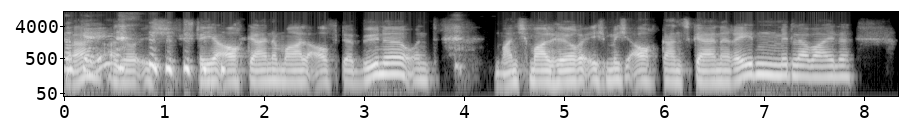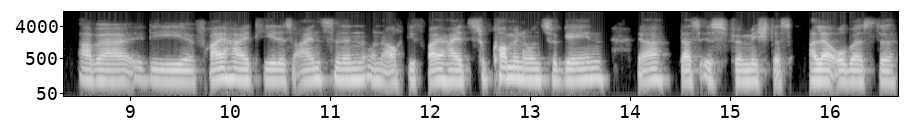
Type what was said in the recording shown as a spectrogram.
Okay. Ja, also ich stehe auch gerne mal auf der Bühne und Manchmal höre ich mich auch ganz gerne reden mittlerweile, aber die Freiheit jedes Einzelnen und auch die Freiheit zu kommen und zu gehen, ja, das ist für mich das alleroberste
